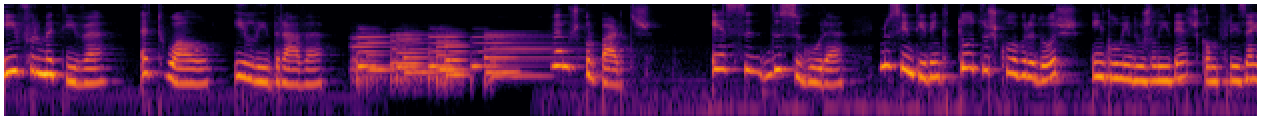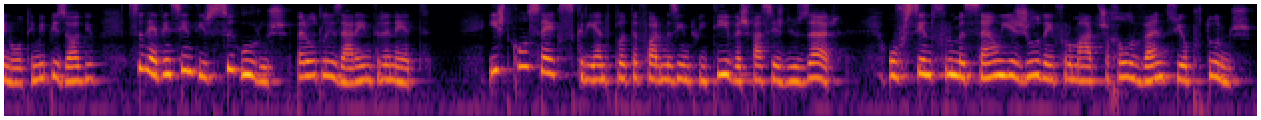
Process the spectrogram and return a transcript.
informativa, atual e liderada. Vamos por partes. S de segura, no sentido em que todos os colaboradores, incluindo os líderes, como frisei no último episódio, se devem sentir seguros para utilizar a intranet. Isto consegue-se criando plataformas intuitivas fáceis de usar, oferecendo formação e ajuda em formatos relevantes e oportunos,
